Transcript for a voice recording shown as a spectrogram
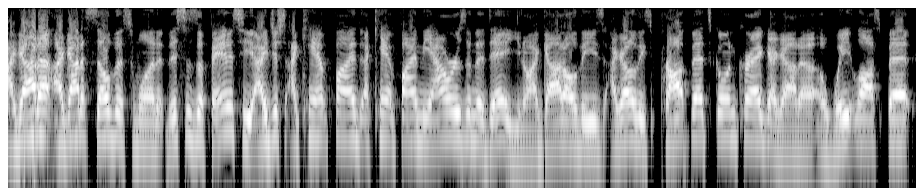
I gotta I gotta sell this one. This is a fantasy. I just I can't find I can't find the hours in a day. You know, I got all these I got all these prop bets going, Craig. I got a, a weight loss bet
